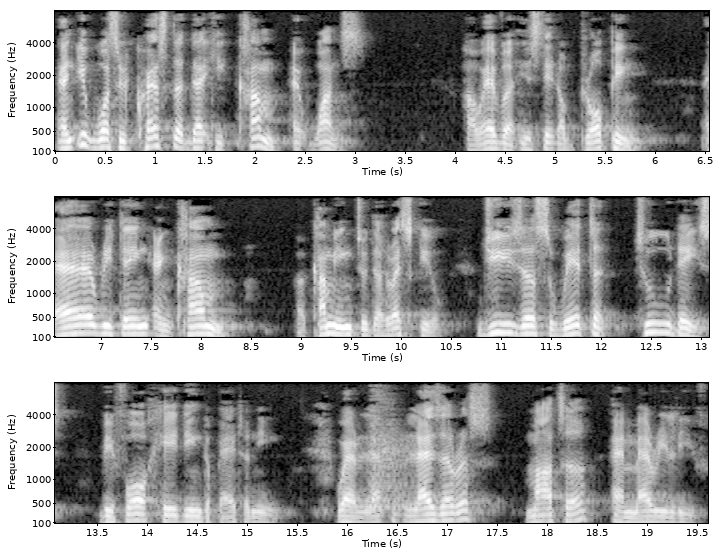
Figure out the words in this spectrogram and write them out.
and it was requested that he come at once. However, instead of dropping everything and come, uh, coming to the rescue, Jesus waited two days before heading to Bethany, where Lazarus, Martha, and Mary live.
